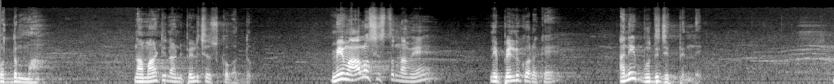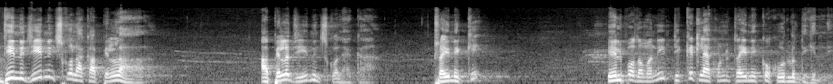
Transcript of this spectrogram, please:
వద్దమ్మా. నా మాటి నన్ను పెళ్ళి చేసుకోవద్దు. మేము ఆలోచిస్తున్నామే నీ పెళ్ళి కొరకే అని బుద్ధి చెప్పింది. దీన్ని జీర్ణించుకోలేక ఆ పిల్ల ఆ పిల్ల జీర్ణించుకోలేక ట్రైన్ ఎక్కి వెళ్ళిపోదామని టికెట్ లేకుండా ట్రైన్ ఎక్కి ఒక ఊర్లో దిగింది.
